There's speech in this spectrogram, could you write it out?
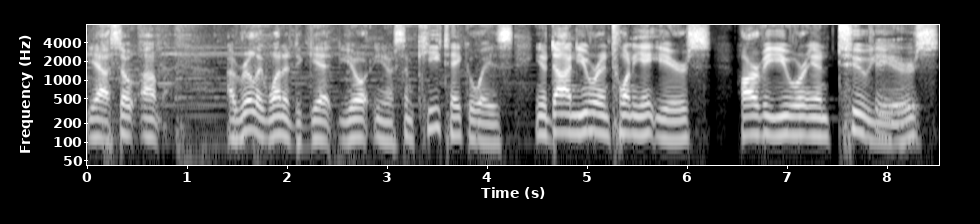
Yeah, so um, I really wanted to get your, you know, some key takeaways. You know, Don, you were in 28 years. Harvey, you were in two, years.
